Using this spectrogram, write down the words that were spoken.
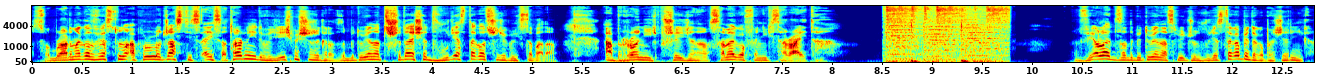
Z fabularnego zwiastunu Apollo Justice Ace Attorney dowiedzieliśmy się, że gra debiutuje na 3DS 23 listopada, a bronić przyjdzie nam samego Phoenixa Wrighta. Violet zadebiutuje na Switchu 25 października.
